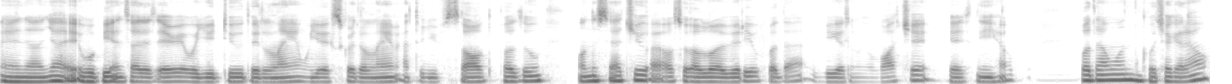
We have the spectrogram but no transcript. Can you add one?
And uh, yeah it will be inside this area where you do the lamp where you escort the lamp after you've solved the puzzle on the statue. I also upload a video for that. If you guys want to watch it you guys need help for that one go check it out.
